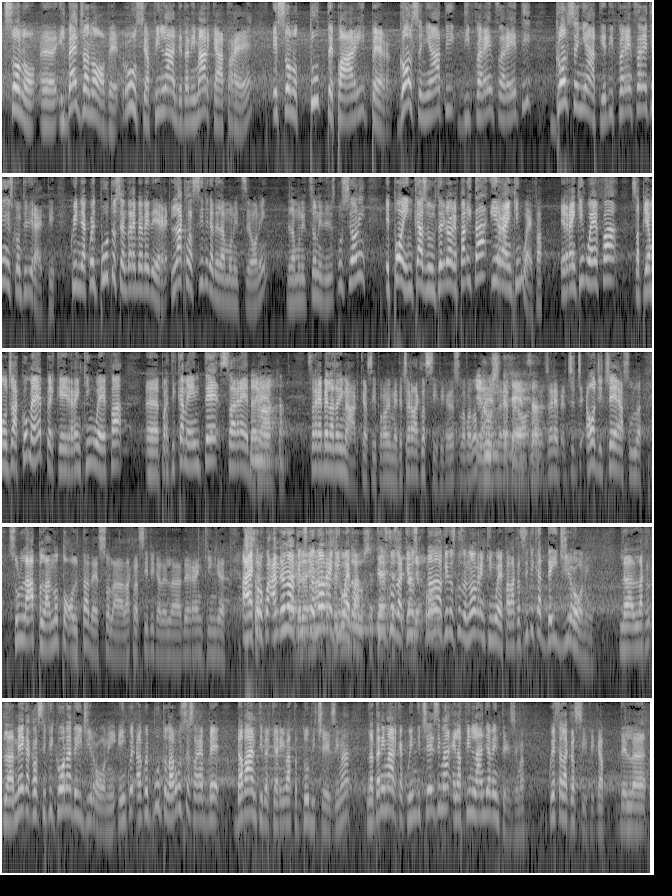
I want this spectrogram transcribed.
sono eh, il Belgio a 9, Russia, Finlandia e Danimarca a 3 e sono tutte pari per gol segnati, differenza reti, gol segnati e differenza reti negli sconti diretti. Quindi a quel punto si andrebbe a vedere la classifica delle ammunizioni, delle ammunizioni e delle espulsioni e poi in caso di ulteriore parità il ranking UEFA. Il ranking UEFA sappiamo già com'è perché il ranking UEFA eh, praticamente sarebbe Danimarca. Sarebbe la Danimarca, sì, probabilmente. C'era la classifica, adesso la vado a E prendere. Però, eh, sarebbe- c- c- oggi c'era sul- sull'app, l'hanno tolta, adesso la, la classifica del, del ranking. Ah, eccolo qua. Ah, no, no, chiedo scusa, non ranking UEFA. Chiedo scusa, chiedo, no, no, chiedo scusa, non ranking UEFA, la classifica dei gironi. La, la- la mega classificona dei gironi. In que- a quel punto la Russia sarebbe davanti perché è arrivata dodicesima, la Danimarca quindicesima e la Finlandia ventesima. Questa è la classifica del,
